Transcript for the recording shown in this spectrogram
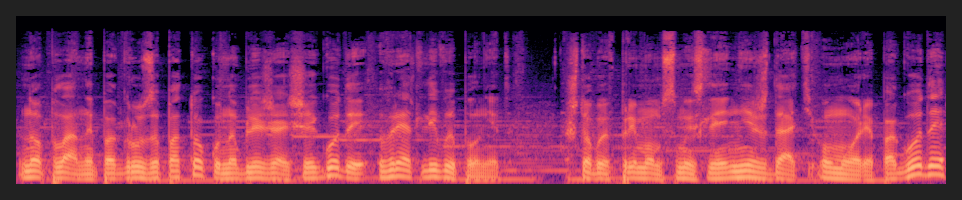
но планы по грузопотоку на ближайшие годы вряд ли выполнит – чтобы в прямом смысле не ждать у моря погоды,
